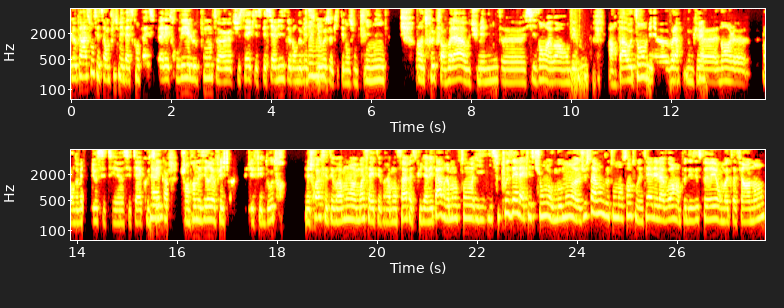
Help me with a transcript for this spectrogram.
L'opération c'était en plus, mais parce qu'en fait il fallait trouver le ponte, tu sais, qui est spécialiste de l'endométriose, mhm. qui était dans une clinique un truc enfin voilà où tu mets limite euh, six ans à avoir un rendez-vous alors pas autant mais euh, voilà donc euh, non le l'endométriose c'était euh, c'était à côté je suis en train d'essayer de réfléchir j'ai fait d'autres mais je crois que c'était vraiment moi ça a été vraiment ça parce qu'il n'y avait pas vraiment de temps il, se posait la question au moment juste avant que je tombe enceinte on était allé la voir un peu désespéré en mode ça fait un an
